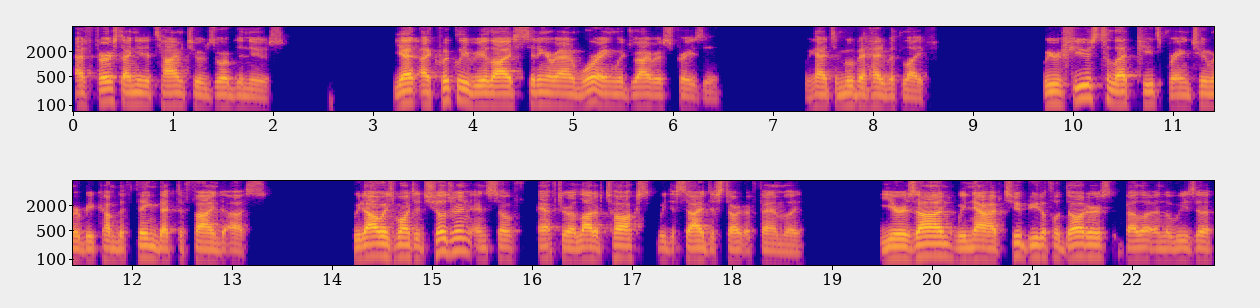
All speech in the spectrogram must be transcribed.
at first I needed time to absorb the news. Yet I quickly realized sitting around worrying would drive us crazy. We had to move ahead with life. We refused to let Pete's brain tumor become the thing that defined us. We'd always wanted children, and so after a lot of talks, we decided to start a family. Years on, we now have two beautiful daughters, Bella and Louisa,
